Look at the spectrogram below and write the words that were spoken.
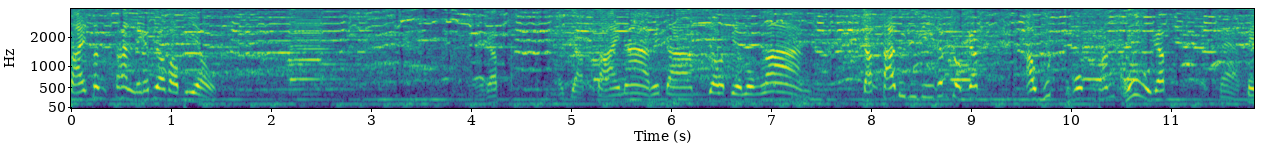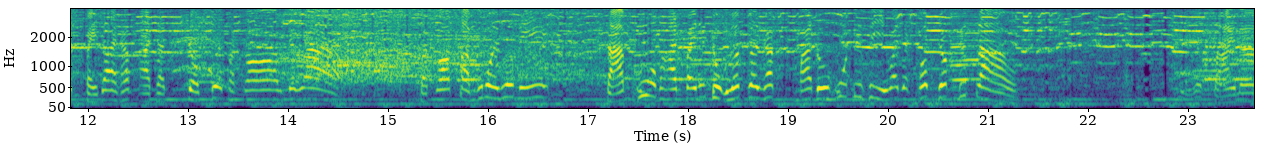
ซ้ายสั้นๆเลยครับยอดเบาเปียวนะครับขยับซ้ายหน้าเพชรดำยอดเบาเปียวลงล่าง จับตาดูดีๆท่านผู้ชมครับ อาวุธคมทั้งคู่ครับแต่เป็นไปได้ครับอาจจะจบด้วยสกอร์เรียกว่าสกอร์ต่ำของมวยคู่นี้สามคู่ผ่านไปได้ดุเหลือเกินครับ มาดูคู่ที่สี่ว่าจะครบยกหรือเปล่านี่ครับซ้ายหน้า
